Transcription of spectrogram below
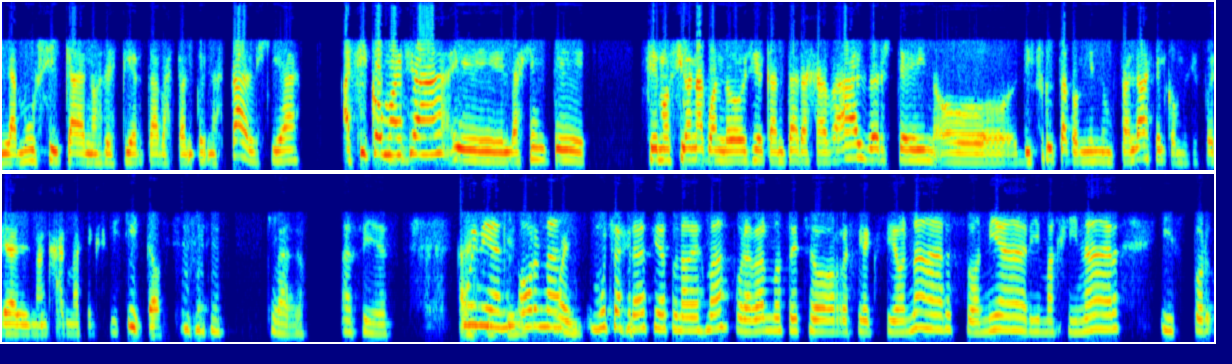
la música nos despierta bastante nostalgia. Así como allá eh, la gente se emociona cuando oye cantar a Java Alberstein o disfruta comiendo un falafel como si fuera el manjar más exquisito. claro, así es. Muy bien, Orna, muchas gracias una vez más por habernos hecho reflexionar, soñar, imaginar y por,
